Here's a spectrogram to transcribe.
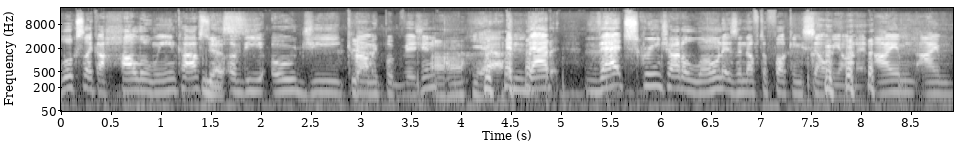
looks like a Halloween costume Yes. of the OG comic book Vision. Uh huh. Yeah. And that that screenshot alone is enough to fucking sell me on it. I am I'm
